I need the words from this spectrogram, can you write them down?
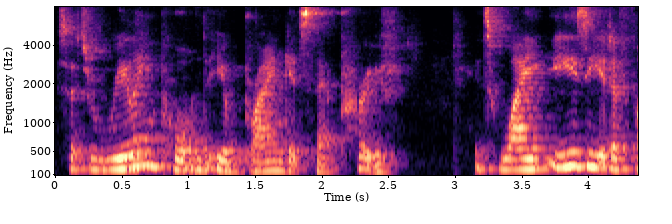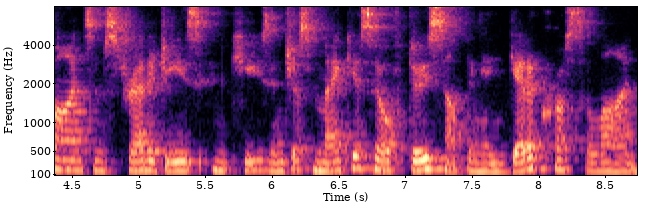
So it's really important that your brain gets that proof. It's way easier to find some strategies and cues and just make yourself do something and get across the line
